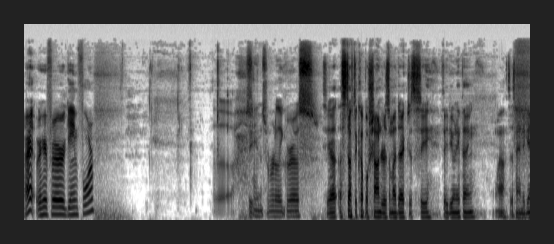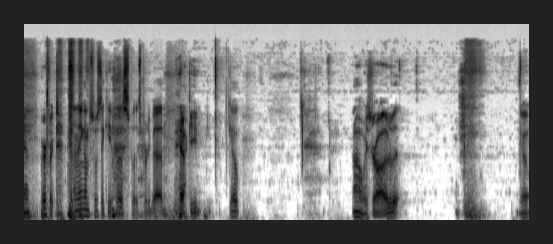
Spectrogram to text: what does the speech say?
All right, we're here for game four. Ugh, See, seems really gross. See, I, I stuffed a couple Chandras in my deck just to see if they do anything. Wow, it's his hand again. Perfect. I think I'm supposed to keep this, but it's pretty bad. yeah, keep. Go. I always draw out of it. Go.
